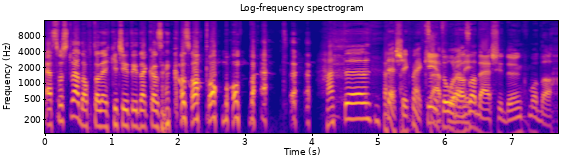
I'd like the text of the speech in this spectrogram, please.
Ezt most ledobtad egy kicsit ide közön az atombombát. Hát tessék meg. Két óra az adásidőnk, moda.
